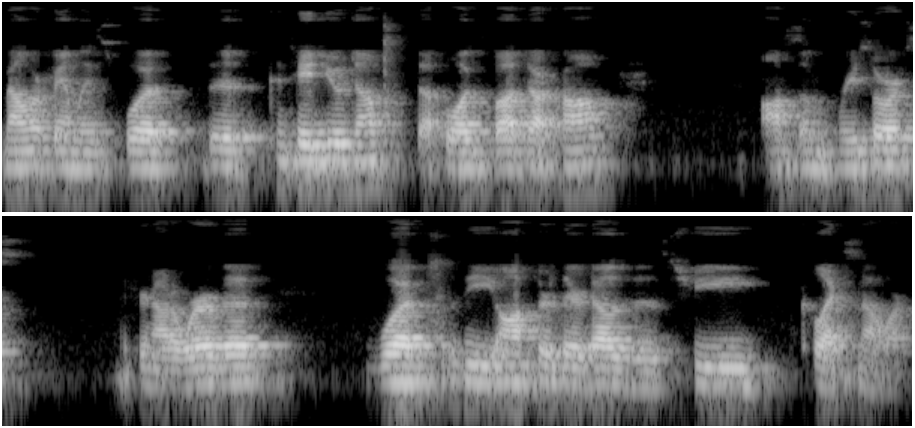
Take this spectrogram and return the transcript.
malware families. What the contagio contagiodump.blogspot.com, awesome resource if you're not aware of it. What the author there does is she collects malware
